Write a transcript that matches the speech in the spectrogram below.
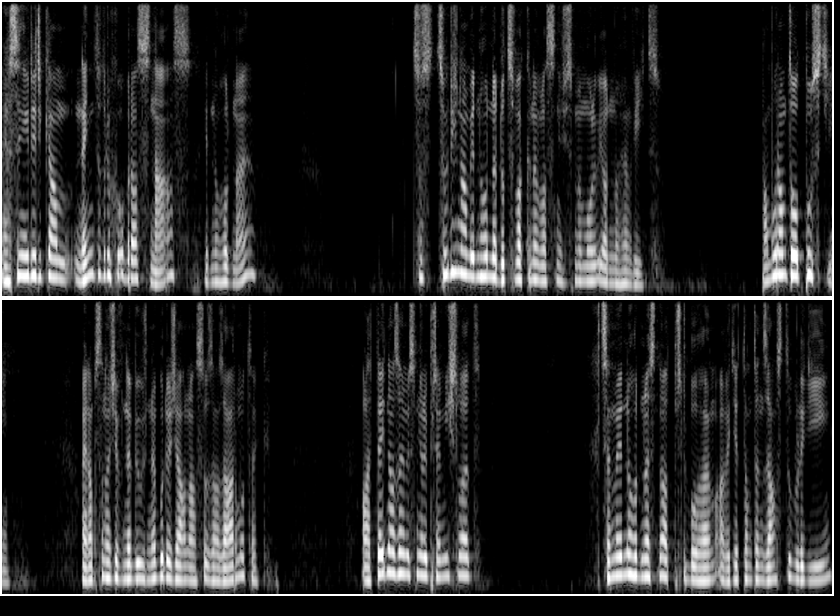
A já si někdy říkám, není to trochu obraz nás jednoho dne? Co, co když nám jednoho dne docvakne vlastně, že jsme mohli udělat mnohem víc? Pán Bůh nám to odpustí. A je napsáno, že v nebi už nebude žádná slza zármutek. Ale teď na zemi jsme měli přemýšlet, chceme jednoho dne stát před Bohem a vidět tam ten zástup lidí,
